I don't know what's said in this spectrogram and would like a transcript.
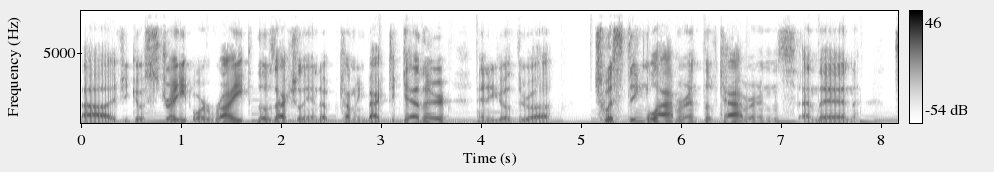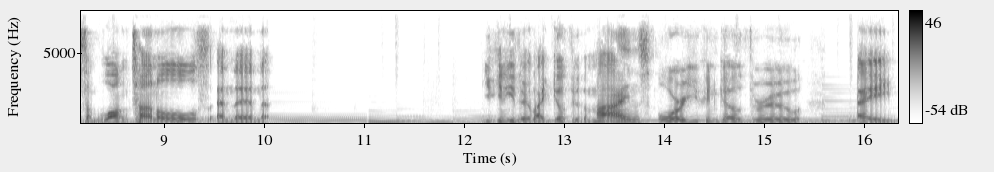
Uh, if you go straight or right, those actually end up coming back together, and you go through a twisting labyrinth of caverns, and then some long tunnels, and then you can either like go through the mines, or you can go through a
